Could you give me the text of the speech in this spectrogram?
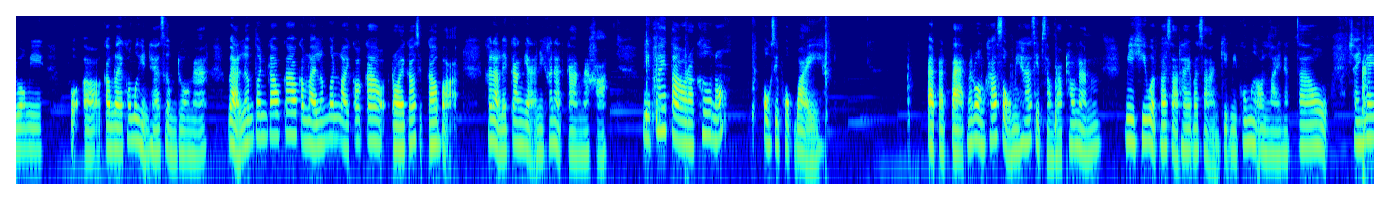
ดวงมีกเอ่อกำไรข้อมือหินแท้เสริมดวงนะแหวนเริ่มต้น 99กำไรเริ่มต้น199 199บาท ขนาดเล็กกลางใหญ่อันนี้ขนาดกลางนะคะ มีไพ่ตาอราเคิลเนาะหกสิบหกใบ แปดแปดแปดไม่รวมค่าส่งมีห้าสิบสำหรับเท่านั้น มีคีย์เวิร์ดภาษาไทยภาษาอังกฤษมีคู่มือออนไลน์นะเจ้า ใช้ง่าย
